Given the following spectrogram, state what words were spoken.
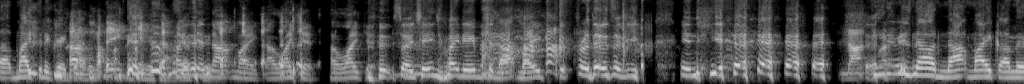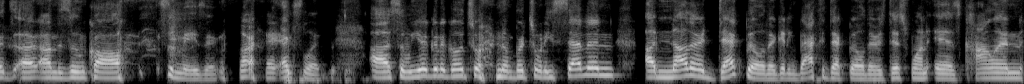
Uh, Mike did a great job. Mike. Mike and not Mike. I like it. I like it. So I changed my name to not Mike for those of you in here. Not Peter is now not Mike on the uh, on the Zoom call. it's amazing. All right, excellent. Uh, so we are going to go to our number twenty seven. Another deck builder. Getting back to deck builders. This one is Colin,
